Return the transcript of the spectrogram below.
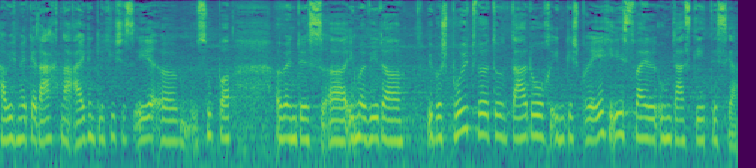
habe ich mir gedacht, na eigentlich ist es eh äh, super, wenn das äh, immer wieder übersprüht wird und dadurch im Gespräch ist, weil um das geht es ja.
